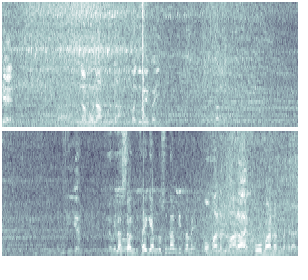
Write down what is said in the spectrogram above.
છે. નમૂના પૂરતા. બધું વેચાઈ ગયું સમજી ગયા પેલા સંત થઈ ગયા એમનું શું નામ કીધું તમે? ઓમાનંદ મહારાજ. હોમાનંદ મહારાજ.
